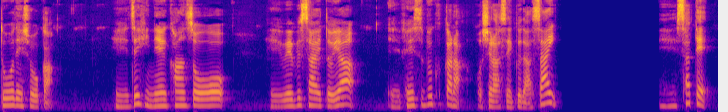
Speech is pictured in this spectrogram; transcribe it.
どうでしょうか？えー、ぜひね、感想を、えー、ウェブサイトや、えー、Facebook からお知らせください。えー、さて、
